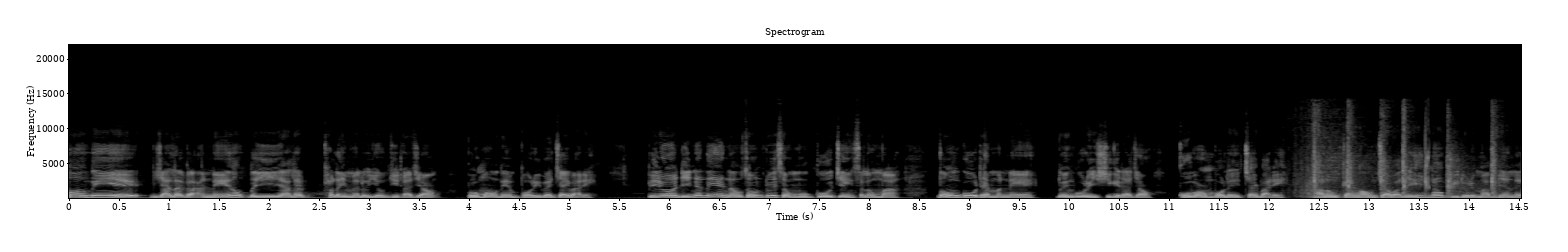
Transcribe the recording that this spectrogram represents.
မောက်သင်းရဲ့ရလက်ကအနည်းဆုံးတရေရလက်ထွက်လိုက်မယ်လို့ယုံကြည်တာကြောင့် ဘုံမောက်သင်း body ပဲကြိုက်ပါတယ်ပြီးတော့ဒီနှစ်သင်းရဲ့နောက်ဆုံးတွဲဆုံမှု6ချိန်စလုံးမှာ3ဂိုးထက်မနည်းသွင်းဂိုးတွေရှိခဲ့တာကြောင့်ဂိုးပေါင်းပေါ်လဲကြိုက်ပါတယ်အားလုံးကန်ကောင်းကြပါစေနောက်ဗီဒီယိုတွေမှာပြန်လဲ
